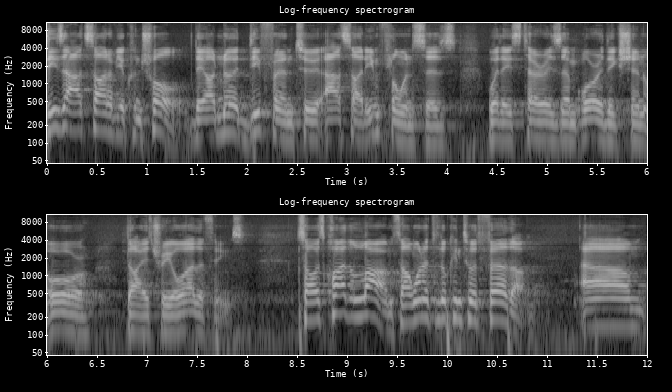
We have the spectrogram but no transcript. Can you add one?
these are outside of your control. They are no different to outside influences, whether it's terrorism or addiction or dietary or other things. So I was quite alarmed, so I wanted to look into it further. Um,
